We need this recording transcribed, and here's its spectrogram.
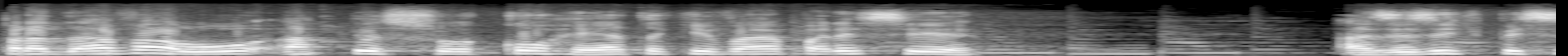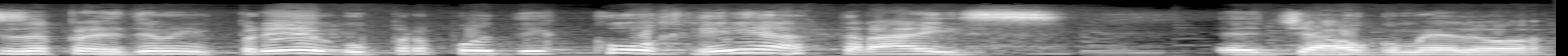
para dar valor à pessoa correta que vai aparecer. Às vezes a gente precisa perder um emprego para poder correr atrás é, de algo melhor.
